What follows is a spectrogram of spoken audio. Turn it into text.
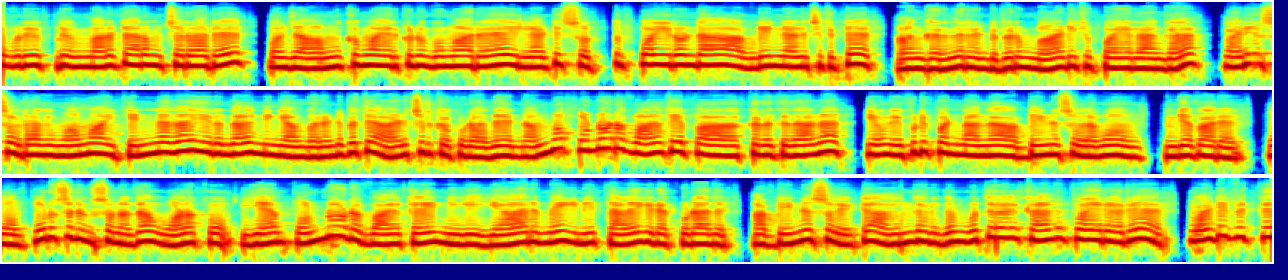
இவரு இப்படி மிரட்ட ஆரம்பிச்சிடறாரு. கொஞ்சம் அமுக்கமா இருக்கணும் குமாரு இல்லாட்டி சொத்து போயிரும்டா அப்படின்னு நினைச்சுக்கிட்டு அங்க இருந்து ரெண்டு பேரும் மாடிக்கு போயிடுறாங்க. வடிய சொல்றாங்க மாமா என்னதான் இருந்தாலும் நீங்க அவங்க ரெண்டு பேர்த்தையும் அடிச்சிருக்க கூடாது. நம்ம பொண்ணோட வாழ்க்கையை பாக்குறதுக்கு தானே இவங்க இப்படி பண்ணாங்க அப்படின்னு சொல்லவும் இங்க பாரு உன் புருஷனுக்கு சொன்னதான் உனக்கும் என் பொண்ணோட வாழ்க்கையை நீங்க யாருமே இனி தலையிடக்கூடாது அப்படின்னு சொல்லிட்டு அங்கிருந்து முத்துவேல் கிளம்பி போயிடுறாரு வடிவுக்கு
